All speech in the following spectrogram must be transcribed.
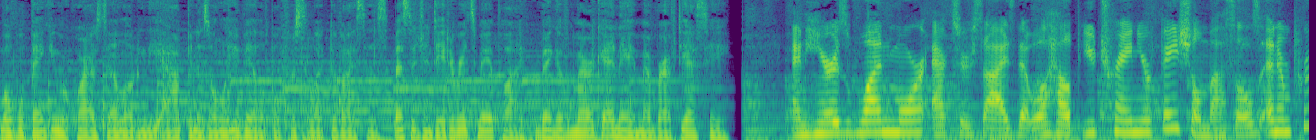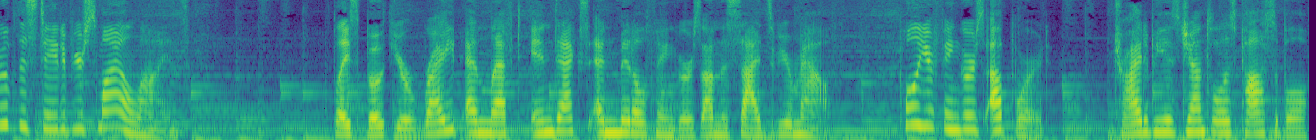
Mobile banking requires downloading the app and is only available for select devices. Message and data rates may apply. Bank of America and a member FDIC. And here's one more exercise that will help you train your facial muscles and improve the state of your smile lines. Place both your right and left index and middle fingers on the sides of your mouth. Pull your fingers upward. Try to be as gentle as possible.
